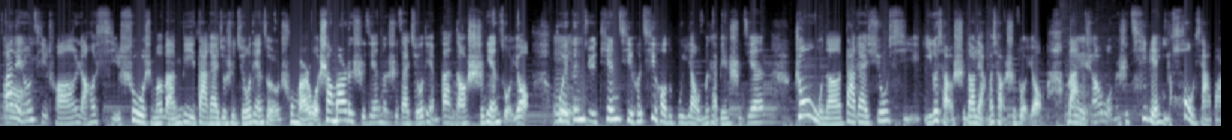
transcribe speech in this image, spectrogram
八点钟起床，然后洗漱什么完毕，大概就是九点左右出门。我上班的时间呢是在九点半到十点左右，会根据天气和气候的不一样，我们改变时间。中午呢，大概休息一个小时到两个小时左右。晚上我们是七点以后下班。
